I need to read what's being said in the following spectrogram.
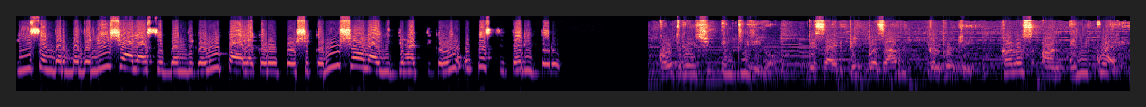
ಈ ಸಂದರ್ಭದಲ್ಲಿ ಶಾಲಾ ಸಿಬ್ಬಂದಿಗಳು ಪಾಲಕರು ಪೋಷಕರು ಶಾಲಾ ವಿದ್ಯಾರ್ಥಿಗಳು ಉಪಸ್ಥಿತರಿದ್ದರು. Godrej Interio decide Big Bazaar Kalaburgi colours on enquiry.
